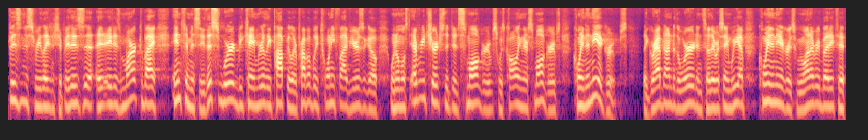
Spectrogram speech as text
business relationship. It is, uh, it is marked by intimacy. This word became really popular probably 25 years ago when almost every church that did small groups was calling their small groups koinonia groups. They grabbed onto the word, and so they were saying, we have koinonia groups. We want everybody to, to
